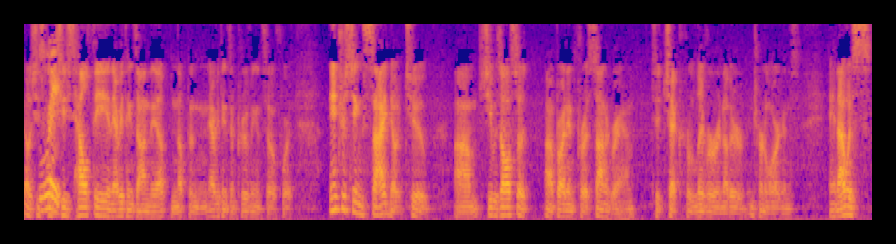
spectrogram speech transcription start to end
oh, she's Great. she's healthy and everything's on the up and up and everything's improving and so forth. Interesting side note too. Um, she was also uh, brought in for a sonogram to check her liver and other internal organs. And I was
